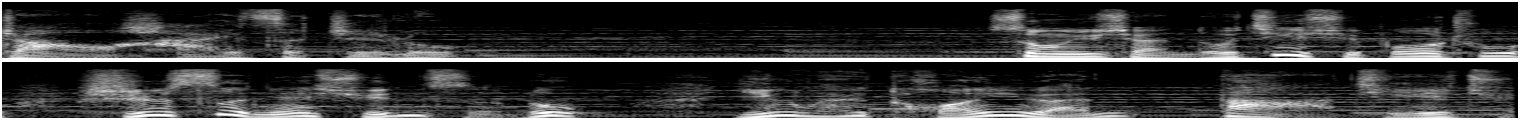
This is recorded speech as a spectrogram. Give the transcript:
找孩子之路。宋宇选读继续播出《十四年寻子路》，迎来团圆大结局。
